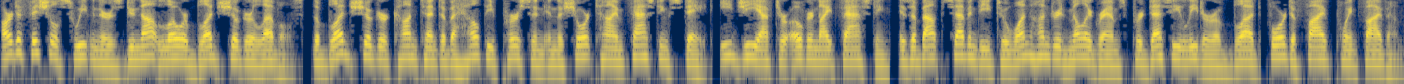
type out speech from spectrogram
Artificial sweeteners do not lower blood sugar levels. The blood sugar content of a healthy person in the short time fasting state, e.g. after overnight fasting, is about 70 to 100 mg per deciliter of blood 4 to 5.5 m.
